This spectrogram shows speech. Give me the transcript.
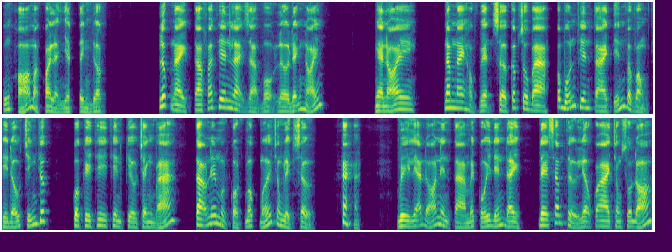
cũng khó mà coi là nhiệt tình được. Lúc này Tào Phá Thiên lại giả bộ lờ đễnh nói. Nghe nói, năm nay học viện sơ cấp số 3 có bốn thiên tài tiến vào vòng thi đấu chính thức của kỳ thi Thiên Kiều tranh bá, tạo nên một cột mốc mới trong lịch sử. Vì lẽ đó nên ta mới cố ý đến đây để xem thử liệu có ai trong số đó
